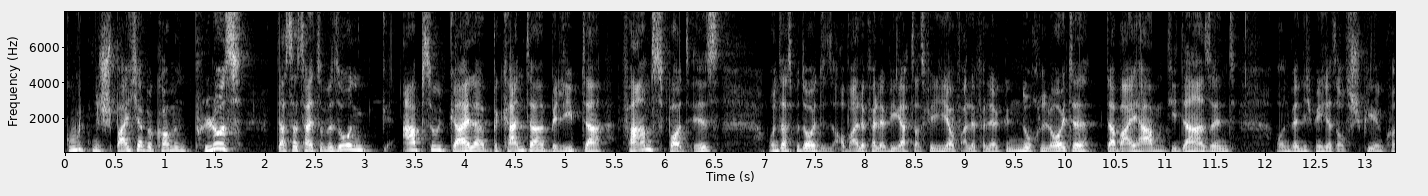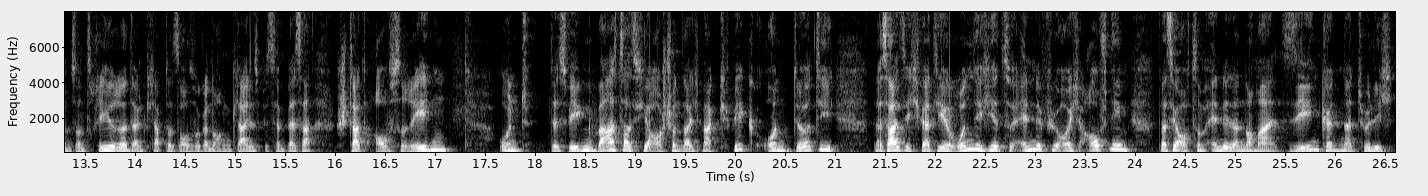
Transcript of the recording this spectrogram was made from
guten Speicher bekommen, plus, dass das halt sowieso ein absolut geiler, bekannter, beliebter Farmspot ist. Und das bedeutet auf alle Fälle, wie gesagt, dass wir hier auf alle Fälle genug Leute dabei haben, die da sind. Und wenn ich mich jetzt aufs Spielen konzentriere, dann klappt das auch sogar noch ein kleines bisschen besser, statt aufs Reden. Und deswegen war es das hier auch schon, sag ich mal, quick und dirty. Das heißt, ich werde die Runde hier zu Ende für euch aufnehmen, dass ihr auch zum Ende dann nochmal sehen könnt, natürlich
